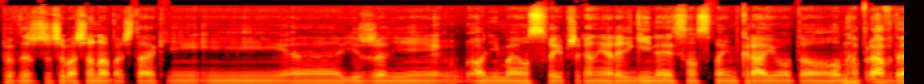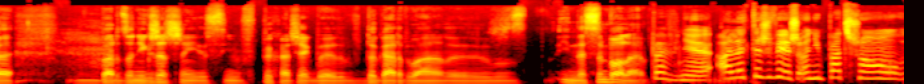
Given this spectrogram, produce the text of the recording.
pewne rzeczy trzeba szanować, tak? I, i e, jeżeli oni mają swoje przekonania religijne, są w swoim kraju, to naprawdę bardzo niegrzecznie jest im wpychać jakby do gardła e, inne symbole. Pewnie, ale też wiesz, oni patrzą,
